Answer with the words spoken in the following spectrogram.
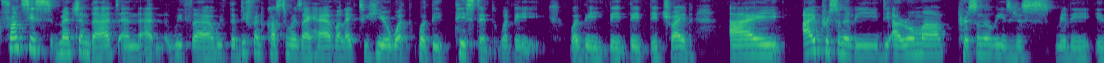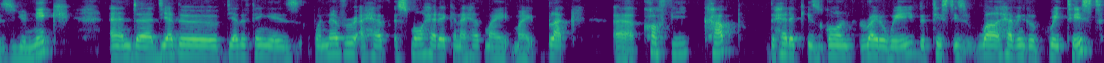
Francis mentioned that, and, with uh, with the different customers I have, I like to hear what what they tasted, what they what they they they, they tried. I I personally, the aroma personally is just really is unique. And uh, the other the other thing is whenever I have a small headache and I have my my black uh, coffee cup, the headache is gone right away. The taste is while having a great taste.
